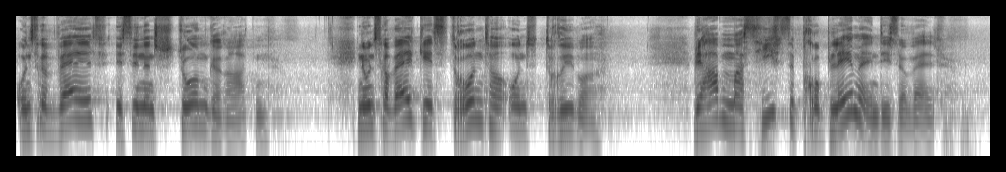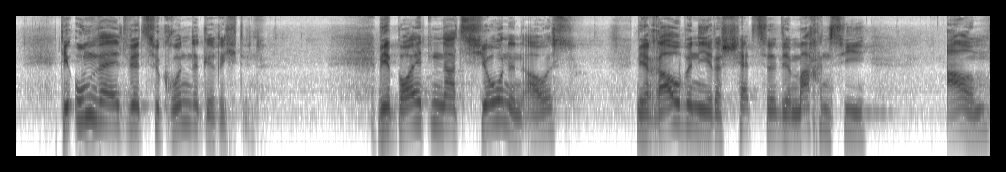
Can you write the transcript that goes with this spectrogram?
Unsere Welt ist in den Sturm geraten. In unserer Welt geht es drunter und drüber. Wir haben massivste Probleme in dieser Welt. Die Umwelt wird zugrunde gerichtet. Wir beuten Nationen aus. Wir rauben ihre Schätze. Wir machen sie arm,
